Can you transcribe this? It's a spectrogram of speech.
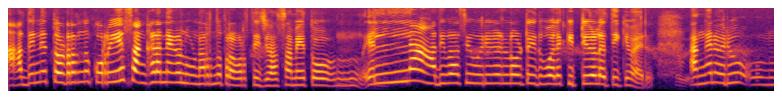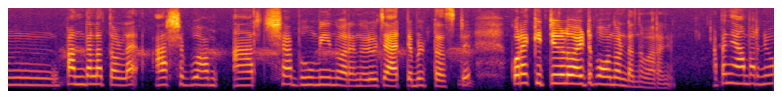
അതിനെ തുടർന്ന് കുറേ സംഘടനകൾ ഉണർന്ന് പ്രവർത്തിച്ചു. ആ സമയത്ത് എല്ലാ ആദിവാസി ഊരുകളിലോട്ടും ഇതുപോലെ കിറ്റുകൾ എത്തിക്കുമായിരുന്നു. അങ്ങനെ ഒരു പന്തളത്തുള്ള ആർഷഭൂ ആർഷഭൂമി എന്ന് പറയുന്ന ഒരു ചാരിറ്റബിൾ ട്രസ്റ്റ് കുറേ കിറ്റുകളുമായിട്ട് പോകുന്നുണ്ടെന്ന് പറഞ്ഞു. അപ്പം ഞാൻ പറഞ്ഞു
